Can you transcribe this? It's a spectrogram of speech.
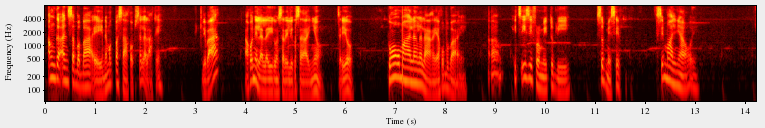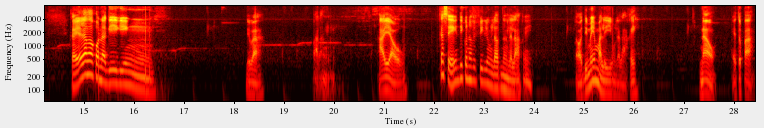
ang gaan sa babae na magpasakop sa lalaki. Di ba? Ako nilalagay ko ang sarili ko sa inyo, sa iyo. Kung ako mahal ng lalaki, ako babae, um, it's easy for me to be submissive. Kasi mahal niya ako eh. Kaya lang ako nagiging, di ba? Parang ayaw. Kasi hindi ko na-feel yung love ng lalaki. O, di may mali yung lalaki. Now, ito pa.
